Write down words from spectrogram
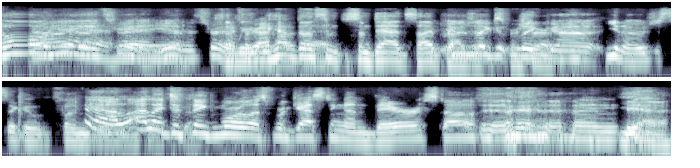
Oh, Oh, yeah, yeah, that's right. yeah, Yeah, yeah. that's right. So we, we have done that. some some dad side it was projects like for like sure. uh, you know, just like a fun. yeah jam i like to stuff. think more or less we're guesting on their stuff than Yeah.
